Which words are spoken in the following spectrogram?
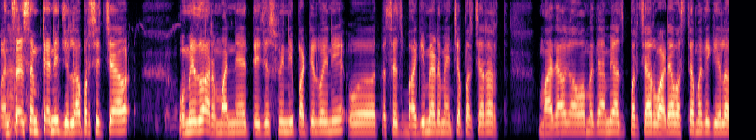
पंचायत समिती आणि जिल्हा परिषदच्या उमेदवार मान्य तेजस्विनी पाटील वहिनी व तसेच बागी मॅडम यांच्या प्रचारार्थ माझ्या गावामध्ये आम्ही आज प्रचार वाड्या वस्त्यामध्ये गेलं.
